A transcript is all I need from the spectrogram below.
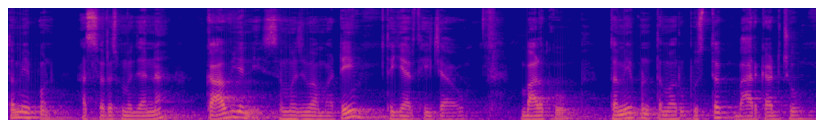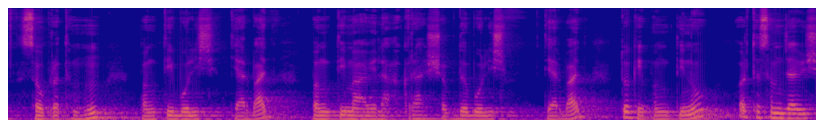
તમે પણ આ સરસ મજાના કાવ્યને સમજવા માટે તૈયાર થઈ જાઓ. બાળકો, તમે પણ તમારું પુસ્તક બહાર કાઢજો. સૌપ્રથમ હું પંક્તિ બોલીશ, ત્યારબાદ પંક્તિમાં આવેલા અઘરા શબ્દ બોલીશ. ત્યારબાદ તો કે પંક્તિનો અર્થ સમજાવીશ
